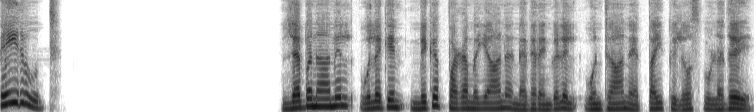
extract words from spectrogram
பெய்ரூட் லெபனானில் உலகின் மிகப் பழமையான நகரங்களில் ஒன்றான பைப்பிலோஸ் உள்ளது.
